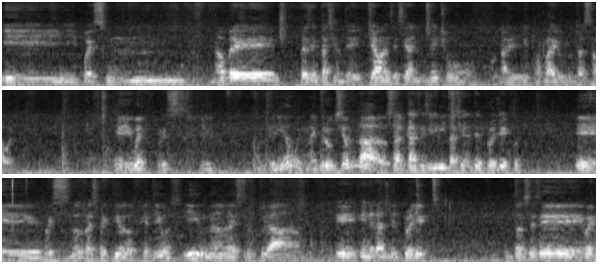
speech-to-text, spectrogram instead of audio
y pues un- una breve presentación de qué avances se han hecho eh, con Radio Club hasta ahora. Bueno, pues el contenido, bueno, una introducción, los alcances y limitaciones del proyecto, pues los respectivos objetivos y una estructura eh, general del proyecto. Entonces, eh, bueno,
